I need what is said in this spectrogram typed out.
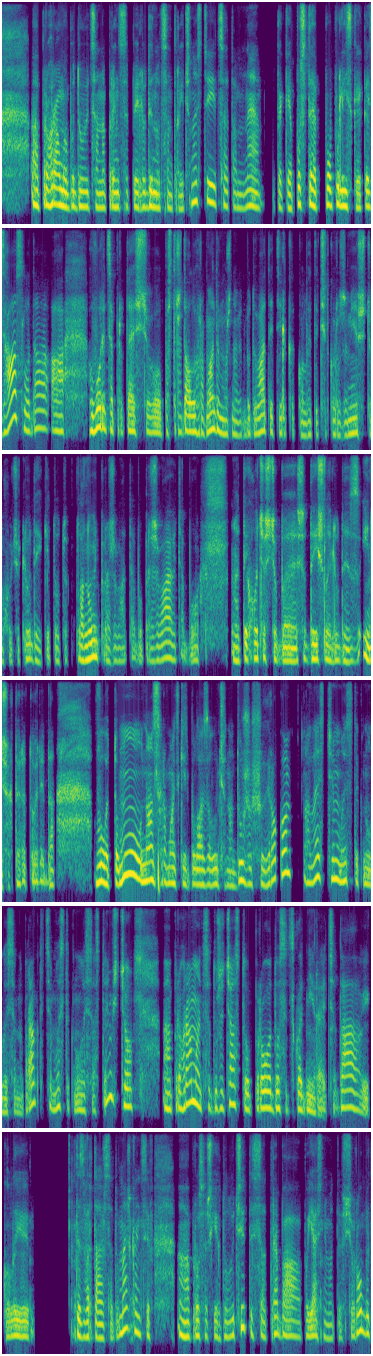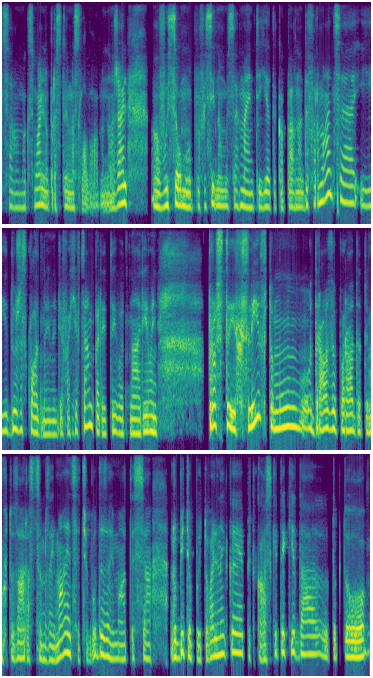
програми будуються на принципі людиноцентричності, і це там не таке пусте популістське якесь гасло, да, а говориться про те, що постраждалу громаду можна відбудувати тільки коли ти чітко розумієш, що хочуть люди, які тут планують проживати або проживають, або е, ти хочеш, щоб сюди йшли люди з інших територій. Да. Вот, тому у нас громадськість була залучена дуже широко. Але з чим ми стикнулися на практиці? Ми стикнулися з тим, що програма це дуже часто про досить складні речі. Да? І коли ти звертаєшся до мешканців, просиш їх долучитися, треба пояснювати, що робиться максимально простими словами. На жаль, в усьому професійному сегменті є така певна деформація, і дуже складно іноді фахівцям перейти от на рівень простих слів, тому одразу порада тим, хто зараз цим займається чи буде займатися. Робіть опитувальники, підказки такі, да. Тобто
